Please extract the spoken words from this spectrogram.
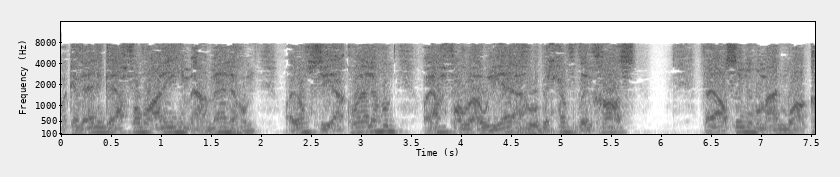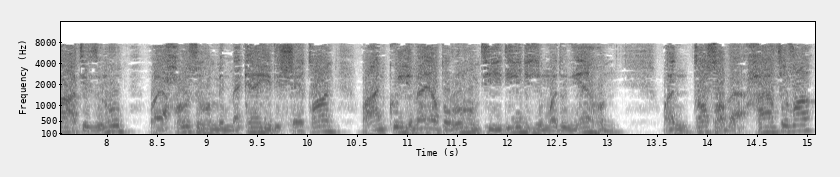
وكذلك يحفظ عليهم أعمالهم ويحصي أقوالهم ويحفظ أولياءه بالحفظ الخاص. فيعصمهم عن مواقعة الذنوب ويحرسهم من مكايد الشيطان وعن كل ما يضرهم في دينهم ودنياهم. وانتصب حافظا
